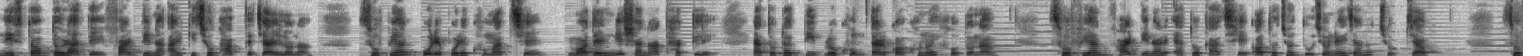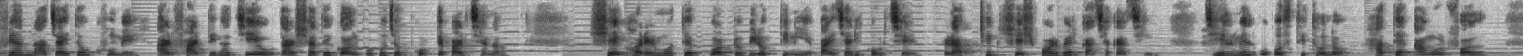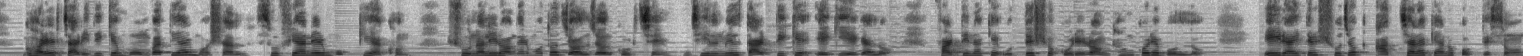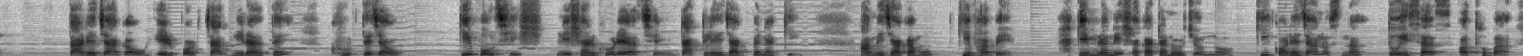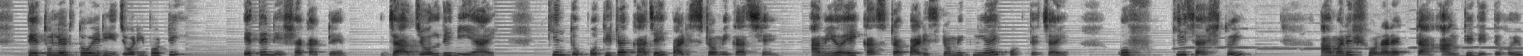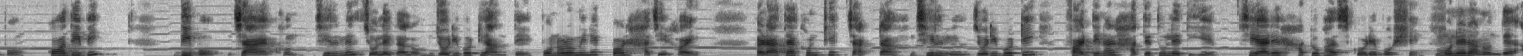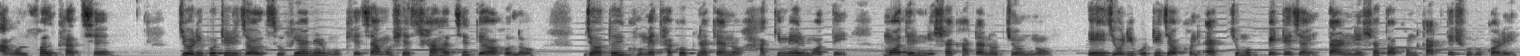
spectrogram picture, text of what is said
নিস্তব্ধ রাতে ফারদিনা আর কিছু ভাবতে চাইল না। সুফিয়ান পড়ে পড়ে ঘুমাচ্ছে। মদের নেশা না থাকলে এতটা তীব্র ঘুম তার কখনোই হতো না। সুফিয়ান ফারদিনার এত কাছে, অথচ দুজনেই যেন চুপচাপ। সুফিয়ান না চাইতেও ঘুমে, আর ফারদিনা চেয়েও তার সাথে গল্পগুজব করতে পারছে না। সে ঘরের মধ্যে বড্ড বিরক্তি নিয়ে পায়চারি করছে। রাত ঠিক শেষ পর্বের কাছাকাছি। ঝিলমিল উপস্থিত হলো, হাতে আঙুর ফল। ঘরের চারিদিকে মোমবাতি আর মশাল। সুফিয়ানের মুখটি এখন? সোনালি রঙের মতো জলজল করছে। ঝিলমিল তার দিকে এগিয়ে গেল। ফারদিনাকে উদ্দেশ্য করে রংঢং করে বলল, এই রাইতের সুযোগ আচ্ছাড়া কেন করতেছ? তারে জাগাও, এরপর চাঁদনি রাতে ঘুরতে যাও। কি বলছিস? নেশার ঘোরে আছে। ডাকলেই জাগবে নাকি? আমি জাগামু কীভাবে? হাকিমরা নেশা কাটানোর জন্য কি করে জানোস না? দই সাস অথবা তেঁতুলের তৈরি জড়িবটি? এতে নেশা কাটে। যা জলদি নিয়ে আয়। কিন্তু প্রতিটা কাজেই পারিশ্রমিক আছে। আমিও এই কাজটা পারিশ্রমিক নিয়েই করতে চাই। উফ, কি চাস তুই? আমারে সোনার একটা আংটি দিতে হইব। ক দিবি? দিব। যা এখন ঝিলমিল চলে গেল জড়িবটি আনতে। পনেরো মিনিট পর হাজির হয়। রাত এখন ঠিক চারটা। ঝিলমিল, জড়িবটি ফারদিনার হাতে তুলে দিয়ে চেয়ারে হাঁটু ভাঁজ করে বসে। মনের আনন্দে আঙুল ফল খাচ্ছে। জড়িবটির জল সুফিয়ানের মুখে চামচের সাহায্যে দেওয়া হলো। যতই ঘুমে থাকুক না কেন, হাকিমের মতে মদের নেশা কাটানোর জন্য। এই জড়িবটি যখন এক চুমুক পেটে যায়, তার নেশা তখন কাটতে শুরু করে।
